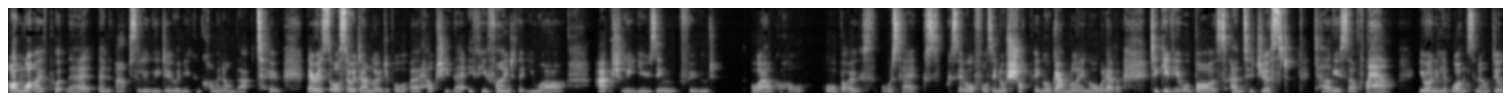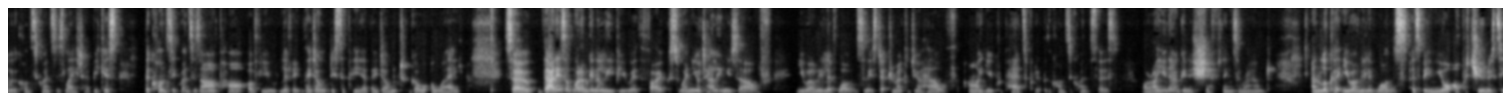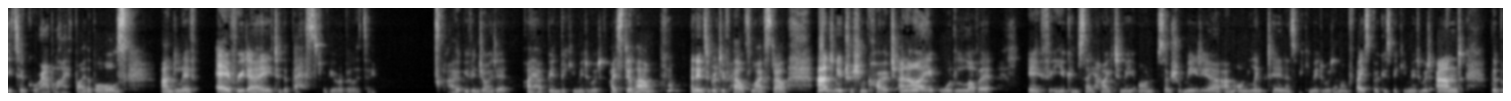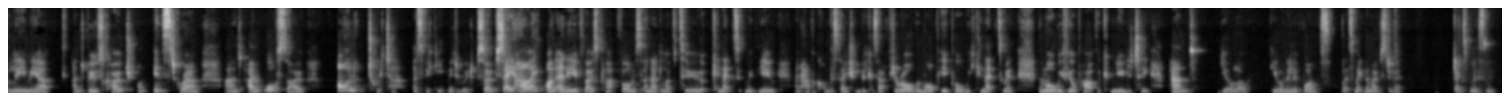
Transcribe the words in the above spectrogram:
on what I've put there, then absolutely do. And you can comment on that too. There is also a downloadable uh, help sheet there. If you find that you are actually using food or alcohol or both or sex, because it all falls in, or shopping or gambling or whatever, to give you a buzz and to just tell yourself, well, you only live once and I'll deal with the consequences later. Because the consequences are part of you living. They don't disappear, they don't go away. So, that is what I'm going to leave you with, folks. When you're telling yourself you only live once and it's detrimental to your health, are you prepared to put up with the consequences? Or are you now going to shift things around and look at you only live once as being your opportunity to grab life by the balls and live every day to the best of your ability? I hope you've enjoyed it. I have been Vicky Midwood. I still am an integrative health, lifestyle, and nutrition coach. And I would love it if you can say hi to me on social media. I'm on LinkedIn as Vicky Midwood. I'm on Facebook as Vicky Midwood and the Bulimia and Booze Coach on Instagram. And I'm also on Twitter as Vicky Midwood. So say hi on any of those platforms, and I'd love to connect with you and have a conversation because, after all, the more people we connect with, the more we feel part of the community. And YOLO, you only live once. Let's make the most of it. Thanks for listening.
